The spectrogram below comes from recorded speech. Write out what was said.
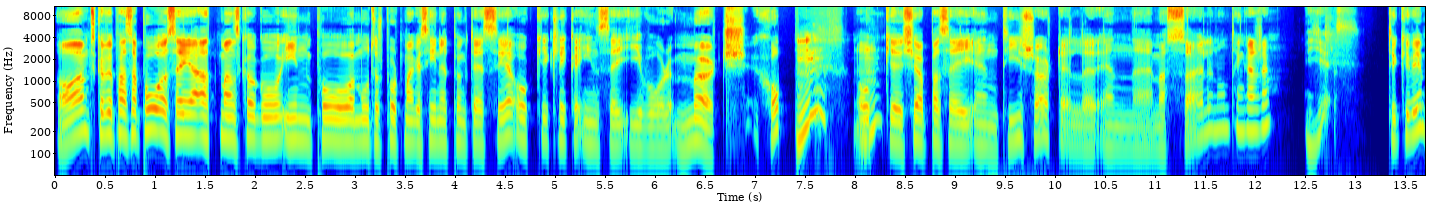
Ja, ska vi passa på att säga att man ska gå in på motorsportmagasinet.se och klicka in sig i vår merch-shop Mm. Mm. och köpa sig en t-shirt eller en eh, mössa eller någonting kanske. Yes. Tycker vi.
